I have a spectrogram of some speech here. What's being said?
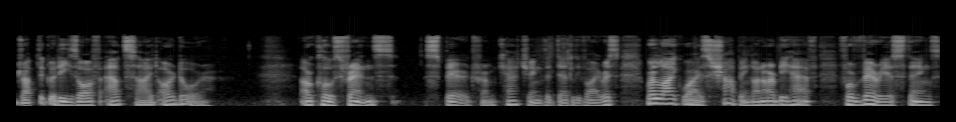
dropped the goodies off outside our door. Our close friends, spared from catching the deadly virus, were likewise shopping on our behalf for various things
